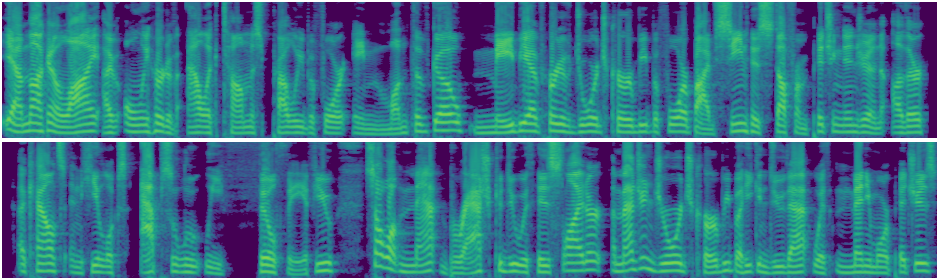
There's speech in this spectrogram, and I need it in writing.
Yeah, I'm not gonna lie. I've only heard of Alek Thomas probably before a month ago. Maybe I've heard of George Kirby before, but I've seen his stuff from Pitching Ninja and other accounts, and he looks absolutely filthy. If you saw what Matt Brash could do with his slider, imagine George Kirby, but he can do that with many more pitches.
